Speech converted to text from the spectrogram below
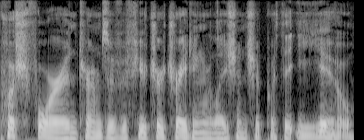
push for in terms of a future trading relationship with the EU.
